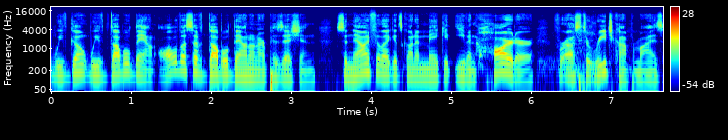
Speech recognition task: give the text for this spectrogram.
we've gone we've doubled down. All of us have doubled down on our position. So now I feel like it's going to make it even harder for us to reach compromise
